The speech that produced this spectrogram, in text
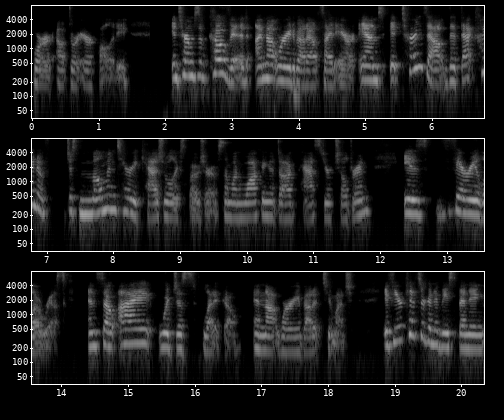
poor outdoor air quality. In terms of COVID, I'm not worried about outside air. And it turns out that that kind of just momentary casual exposure of someone walking a dog past your children is very low risk. And so I would just let it go and not worry about it too much if your kids are going to be spending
